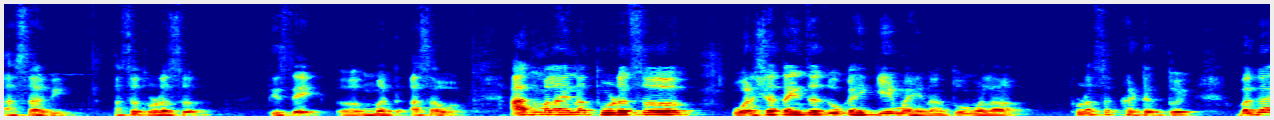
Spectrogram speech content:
असावी. असं थोडंसं तिचं एक मत असावं. आज मला आहे ना थोडंसं वर्षाताईंचा जो काही गेम आहे ना तो मला थोडासा खटकतोय. बघा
